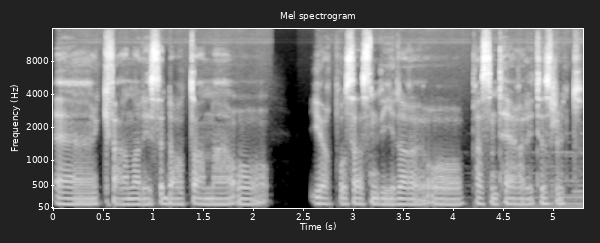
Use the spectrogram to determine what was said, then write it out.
eh, kverner disse dataene og gjør prosessen videre og presenterer de til slutt.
